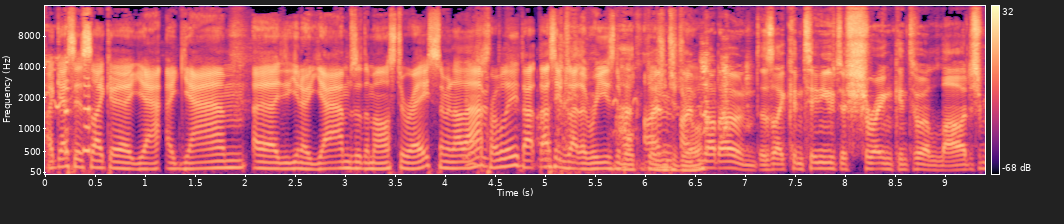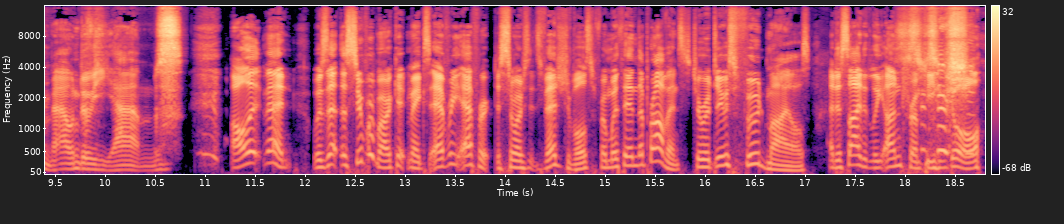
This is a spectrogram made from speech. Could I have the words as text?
I guess it's like a ya- a yam, uh, you know, yams of the master race, something like that. Probably that that seems like the reasonable conclusion I'm, to draw. I'm not owned as I continue to shrink into a large mound of yams. All it meant was that the supermarket makes every effort to source its vegetables from within the province to reduce food miles, a decidedly un-Trumpian goal.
